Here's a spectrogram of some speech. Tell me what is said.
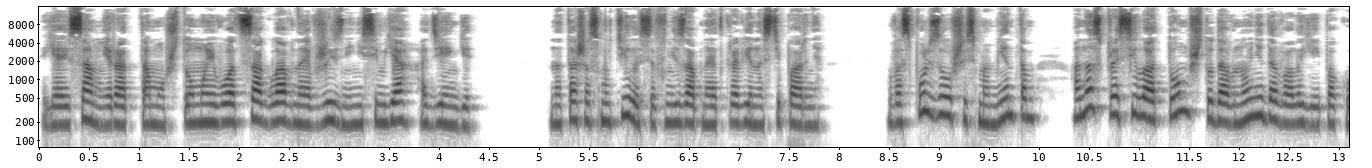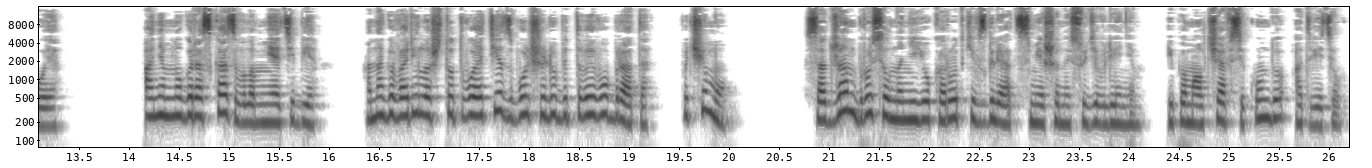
«Я и сам не рад тому, что у моего отца главное в жизни не семья, а деньги». Наташа смутилась от внезапной откровенности парня. Воспользовавшись моментом, она спросила о том, что давно не давало ей покоя. «Аня много рассказывала мне о тебе», она говорила, что твой отец больше любит твоего брата. Почему?» Саджан бросил на нее короткий взгляд, смешанный с удивлением, и, помолчав секунду, ответил.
